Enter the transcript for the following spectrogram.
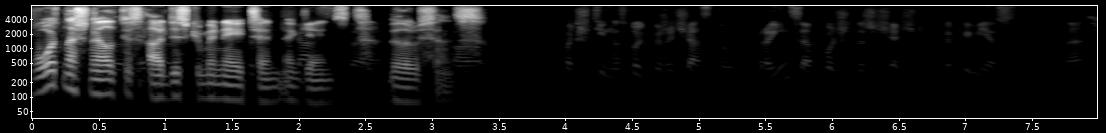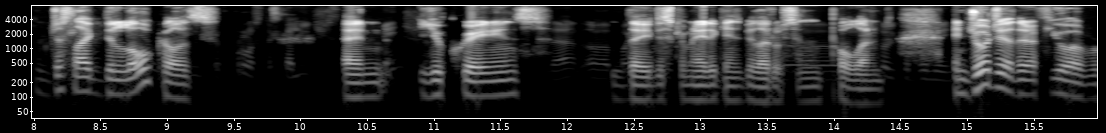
What nationalities are discriminating against Belarusians? Just like the locals and Ukrainians, they discriminate against Belarusians in Poland. In Georgia, there are fewer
